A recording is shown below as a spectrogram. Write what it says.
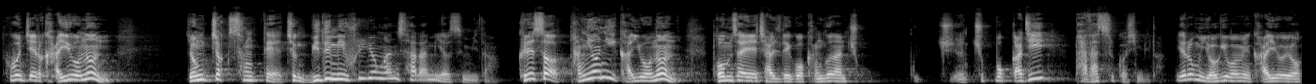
두 번째로 가이오는 영적 상태, 즉 믿음이 훌륭한 사람이었습니다. 그래서 당연히 가이오는 범사에 잘 되고 강건한 축, 축복까지 받았을 것입니다. 여러분 여기 보면 가이오요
